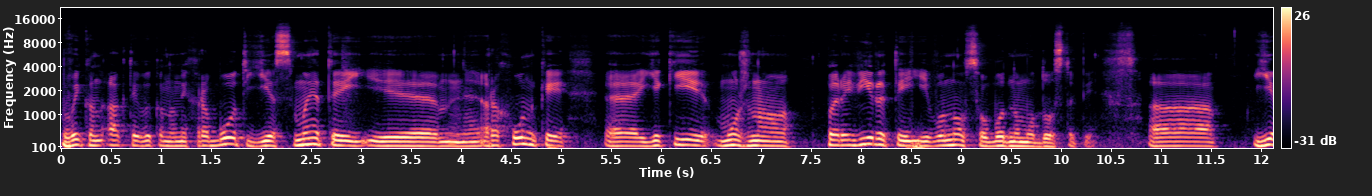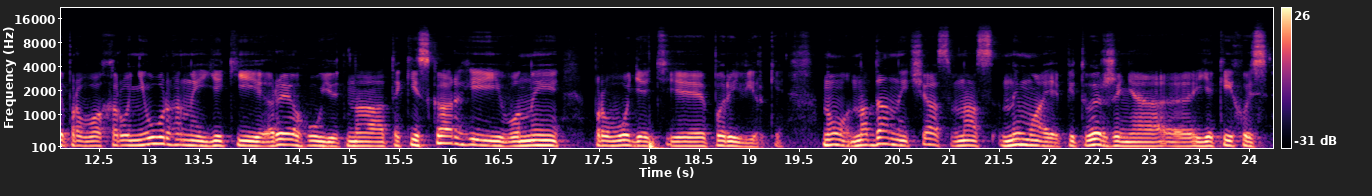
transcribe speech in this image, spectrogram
викон, акти виконаних робот, є смети, рахунки, е, які можна перевірити, і воно в свободному доступі. Є правоохоронні органи, які реагують на такі скарги, і вони проводять е, перевірки. Ну, на даний час в нас немає підтвердження е, якихось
